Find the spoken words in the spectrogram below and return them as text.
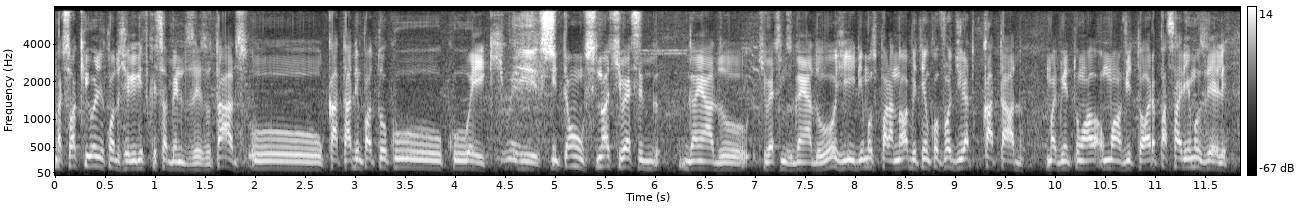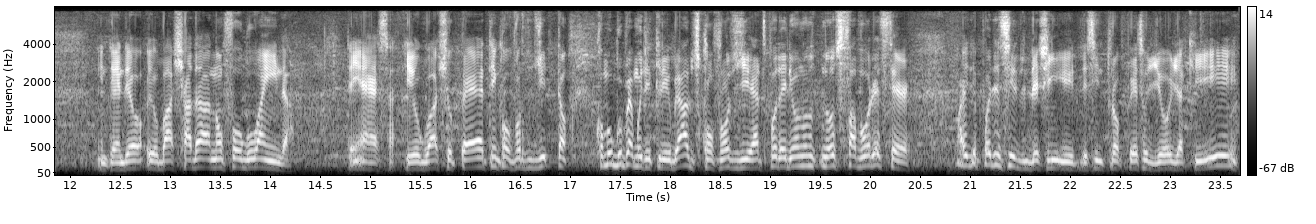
Mas só que hoje, quando eu cheguei e fiquei sabendo dos resultados, o Catado empatou com, com o Wake. Isso. Então, se nós tivéssemos ganhado, tivéssemos ganhado hoje, iríamos para 9 e tem um confronto direto com o Catado. Uma, uma, uma vitória, passaríamos dele. Entendeu? E o Baixada não folgou ainda. Tem essa. E o Guaxupé tem confronto direto. Então, como o grupo é muito equilibrado, os confrontos diretos poderiam nos favorecer. Mas depois desse, desse, desse tropeço de hoje aqui,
